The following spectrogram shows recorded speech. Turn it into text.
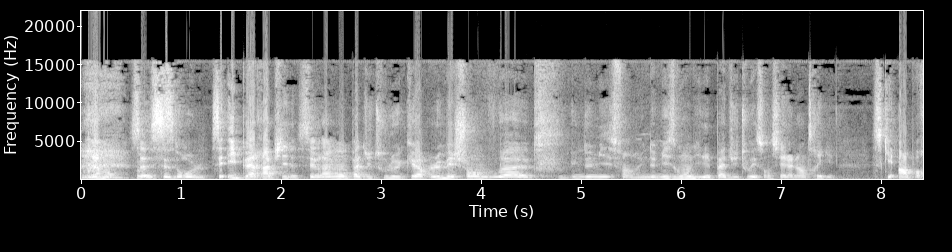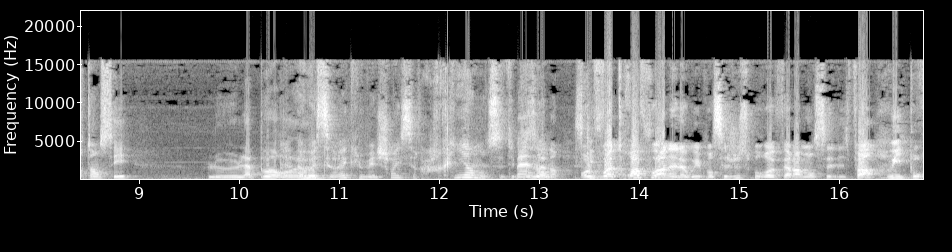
Vraiment, c'est drôle. c'est hyper rapide, c'est vraiment pas du tout le cœur. Le méchant, on le voit euh, pff, une demi, enfin une demi seconde, il est pas du tout essentiel à l'intrigue. Ce qui est important, c'est le l'apport. euh, Ah ouais, c'est vrai que le méchant il sert à rien dans cet Bah épisode. non. hein. On le voit trois fois, on est là, oui, bon, c'est juste pour euh, faire avancer. Enfin, oui, pour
